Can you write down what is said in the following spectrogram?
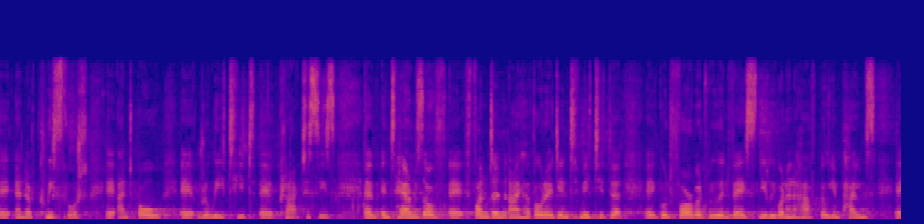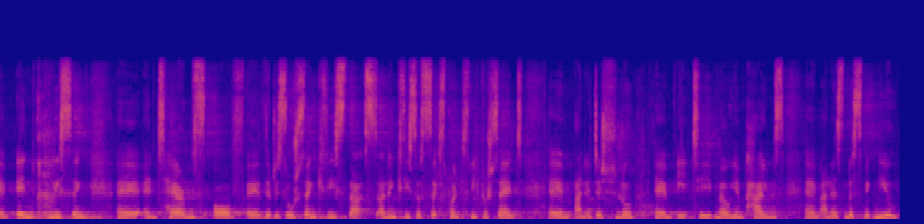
uh, in our police force uh, and all uh, related uh, practices. Um, in terms of uh, uh, funding, I have already intimated that uh, going forward we'll invest nearly £1.5 billion pounds, um, in policing uh, in terms of uh, the resource increase. That's an increase of 6.3% um, an additional um, £80 million. Pounds. Um, and as Ms McNeill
